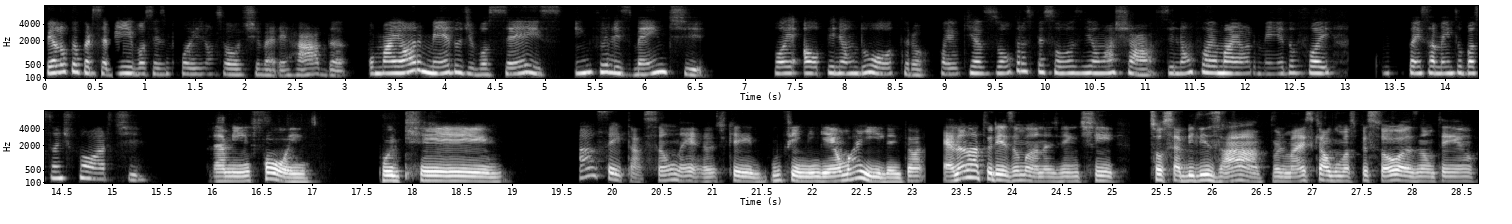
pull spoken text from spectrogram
Pelo que eu percebi, vocês me corrijam se eu estiver errada, o maior medo de vocês, infelizmente, foi a opinião do outro, foi o que as outras pessoas iam achar. Se não foi o maior medo, foi um pensamento bastante forte. Para mim foi, porque a aceitação, né? Acho que, enfim, ninguém é uma ilha, então é da natureza humana a gente sociabilizar, por mais que algumas pessoas não tenham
